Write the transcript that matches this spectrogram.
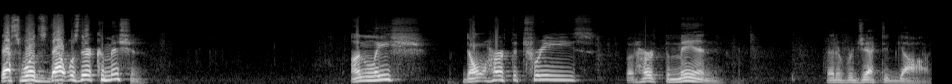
That's what's, that was their commission. Unleash, don't hurt the trees, but hurt the men that have rejected God.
